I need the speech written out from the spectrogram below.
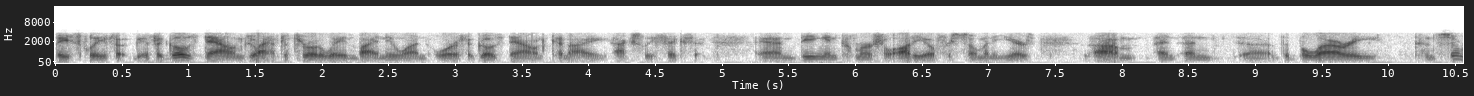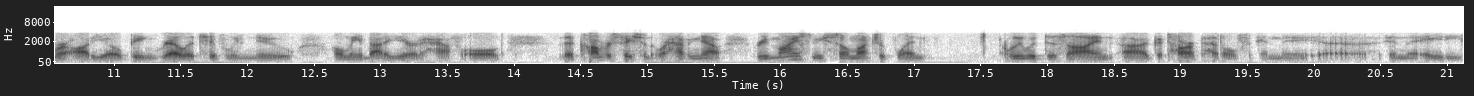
basically if it, if it goes down do I have to throw it away and buy a new one? Or if it goes down can I actually fix it? And being in commercial audio for so many years um, and and uh, the Bellari consumer audio being relatively new only about a year and a half old the conversation that we're having now reminds me so much of when we would design uh, guitar pedals in the uh, in the 80s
